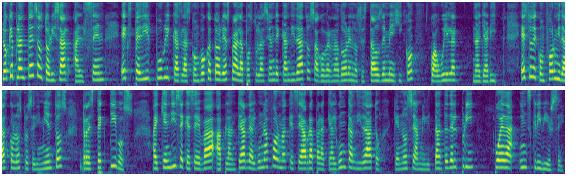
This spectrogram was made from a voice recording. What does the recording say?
Lo que plantea es autorizar al CEN expedir públicas las convocatorias para la postulación de candidatos a gobernador en los estados de México, Coahuila, Nayarit. Esto de conformidad con los procedimientos respectivos. Hay quien dice que se va a plantear de alguna forma que se abra para que algún candidato que no sea militante del PRI pueda inscribirse.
